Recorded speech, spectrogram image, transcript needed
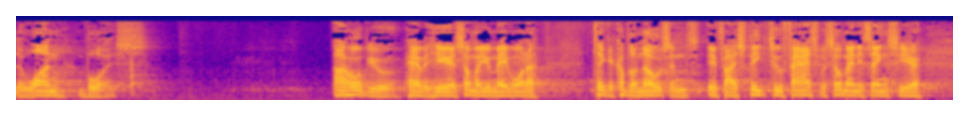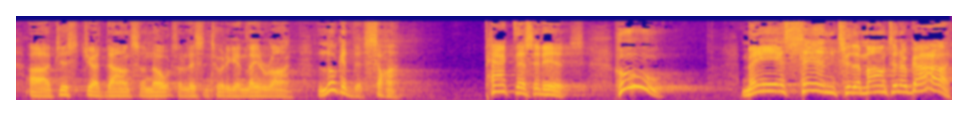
the one voice. I hope you have it here. Some of you may want to take a couple of notes, and if I speak too fast with so many things here, uh, just jot down some notes or listen to it again later on. Look at this psalm. Packed as it is. Who may ascend to the mountain of God?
